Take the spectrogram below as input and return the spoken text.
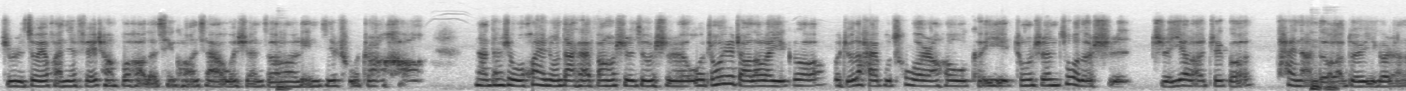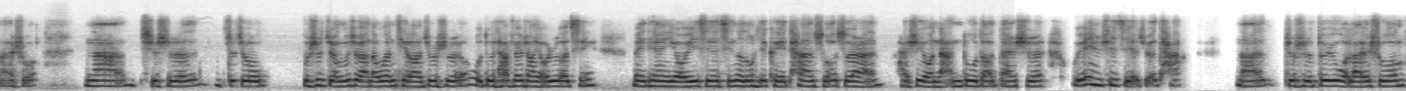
就是就业环境非常不好的情况下，我选择了零基础转行。那但是我换一种打开方式，就是我终于找到了一个我觉得还不错，然后我可以终身做的是职业了，这个太难得了，对于一个人来说。那其实这就。不是卷不卷的问题了，就是我对它非常有热情，每天有一些新的东西可以探索，虽然还是有难度的，但是我愿意去解决它。那就是对于我来说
